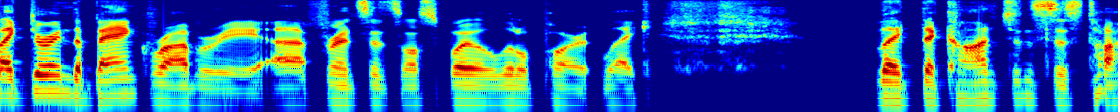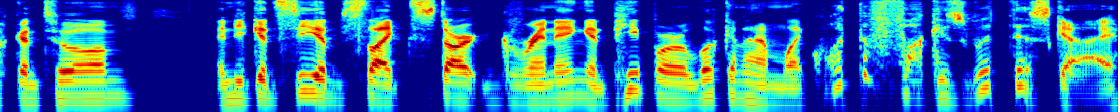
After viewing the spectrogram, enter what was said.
like during the bank robbery uh for instance i'll spoil a little part like like the conscience is talking to him and you can see him like start grinning and people are looking at him like what the fuck is with this guy?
